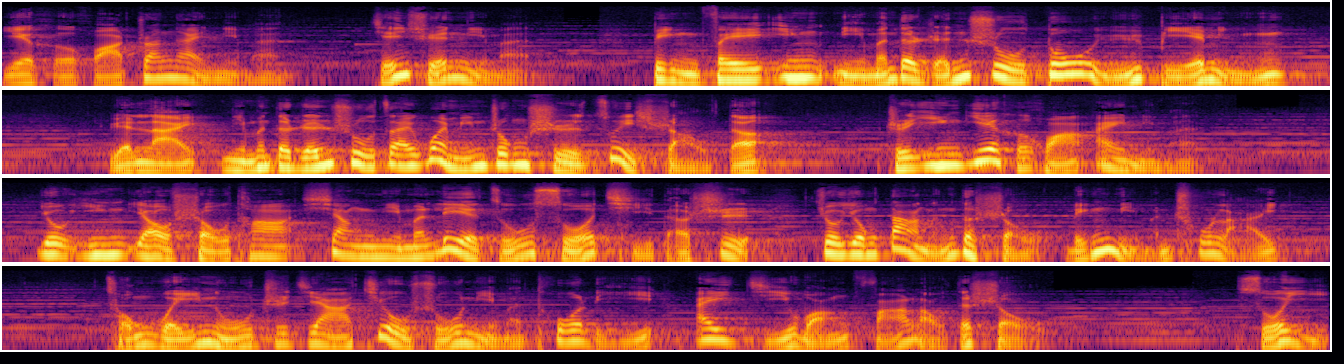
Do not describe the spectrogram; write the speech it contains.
耶和华专爱你们，拣选你们，并非因你们的人数多于别民。原来你们的人数在万民中是最少的，只因耶和华爱你们，又因要守他向你们列祖所起的事，就用大能的手领你们出来。从为奴之家救赎你们脱离埃及王法老的手，所以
